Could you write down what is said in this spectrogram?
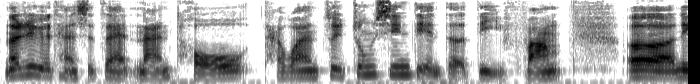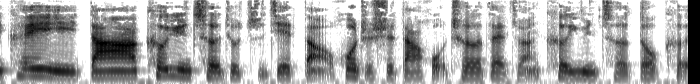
那日月潭是在南投台湾最中心点的地方，呃，你可以搭客运车就直接到，或者是搭火车再转客运车都可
